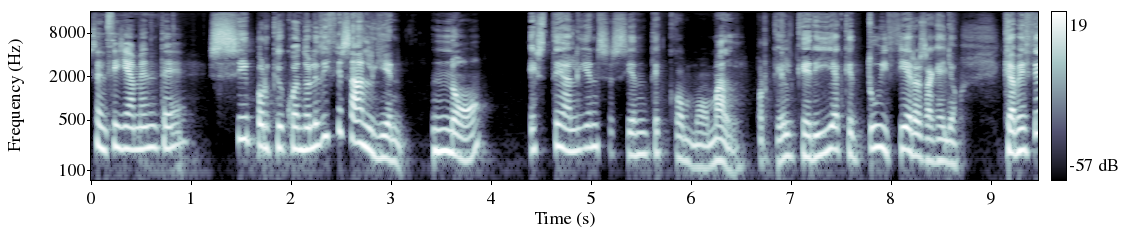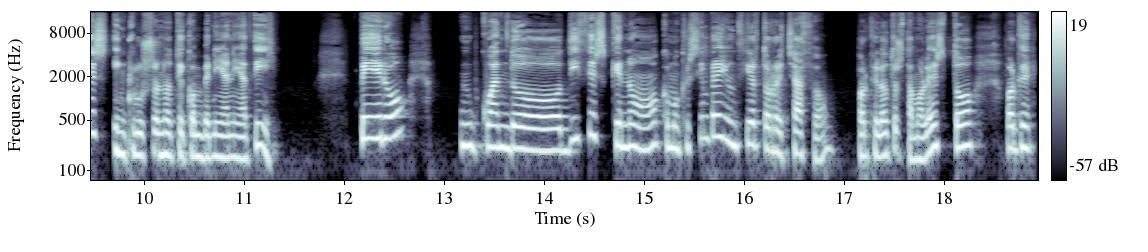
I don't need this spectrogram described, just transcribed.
sencillamente. Sí, porque cuando le dices a alguien no, este alguien se siente como mal, porque él quería que tú hicieras aquello, que a veces incluso no te convenía ni a ti. Pero cuando dices que no, como que siempre hay un cierto rechazo, porque el otro está molesto, porque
